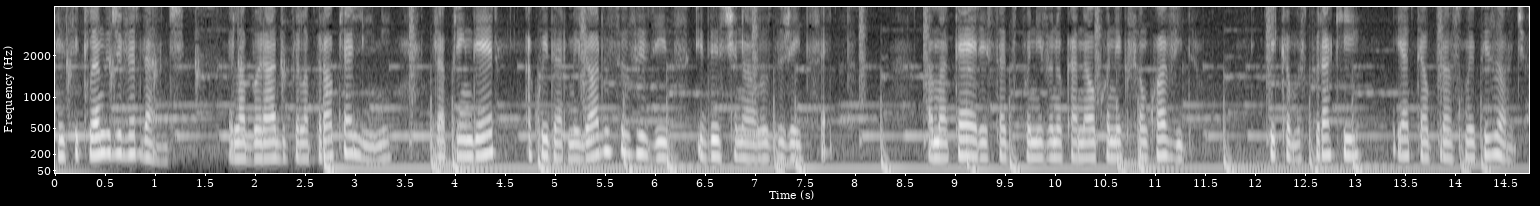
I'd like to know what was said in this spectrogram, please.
Reciclando de Verdade, elaborado pela própria Aline, para aprender a cuidar melhor dos seus resíduos e destiná-los do jeito certo. A matéria está disponível no canal Conexão com a Vida. Ficamos por aqui e até o próximo episódio.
